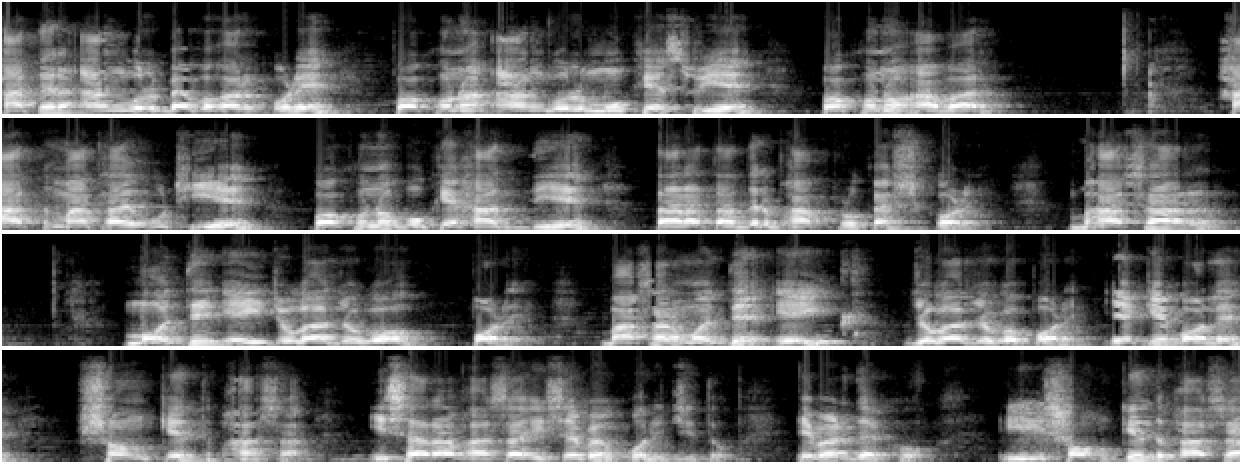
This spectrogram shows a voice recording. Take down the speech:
হাতের আঙ্গুল ব্যবহার করে কখনো আঙ্গুল মুখে শুয়ে, কখনো আবার হাত মাথায় উঠিয়ে, কখনো বুকে হাত দিয়ে তারা তাদের ভাব প্রকাশ করে। ভাষার মধ্যে এই যোগাযোগও পড়ে। ভাষার মধ্যে এই যোগাযোগও পড়ে। একে বলে সংকেত ভাষা, ইশারা ভাষা হিসেবেও পরিচিত। এবার দেখো, এই সংকেত ভাষা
